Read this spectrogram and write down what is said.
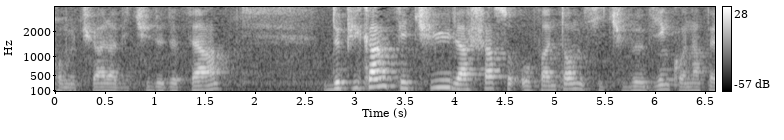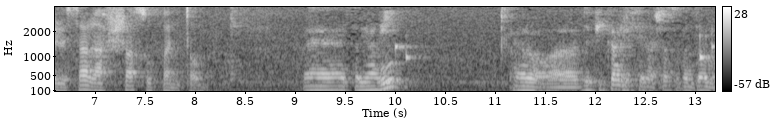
comme tu as l'habitude de faire. Depuis quand fais-tu la chasse aux fantômes, si tu veux bien qu'on appelle ça la chasse aux fantômes? Euh, Salut Harry. Alors, euh, depuis quand je fais la chasse aux fantômes?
